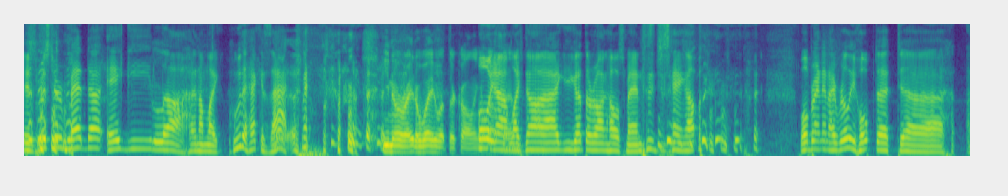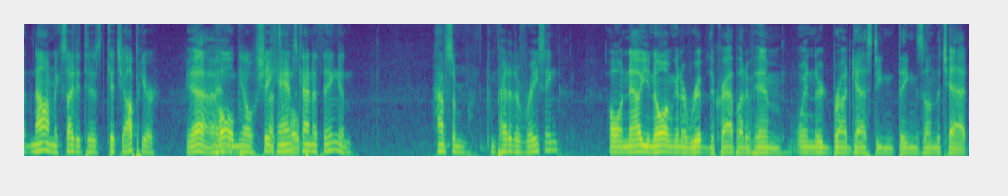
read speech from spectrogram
is Mr. Meta Aguila, and I'm like, who the heck is that? you know right away what they're calling. oh about yeah, I'm like, no, I- you got the wrong house, man. Just hang up. well, Brandon, I really hope that uh, now I'm excited to get you up here. Yeah, I and, hope. you know shake That's a hands hope. kind of thing and have some competitive racing. Oh, and now you know I'm gonna rib the crap out of him when they're broadcasting things on the chat.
